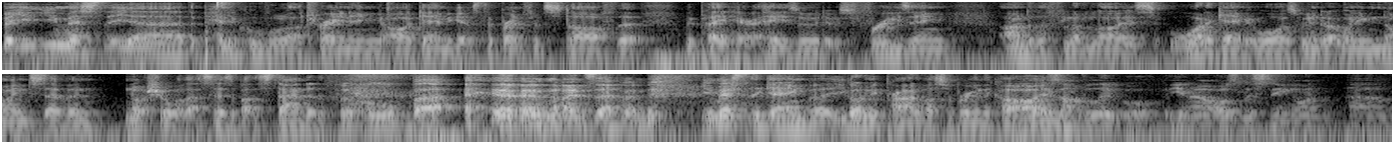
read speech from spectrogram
But you, you missed the uh, the pinnacle of all our training, our game against the Brentford staff that we played here at Hazelwood. It was freezing under the floodlights. What a game it was. We ended up winning 9 7. Not sure what that says about the standard of football, but 9 7. You missed the game, but you got to be proud of us for bringing the cup Oh, it was unbelievable. You know, I was listening on um,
